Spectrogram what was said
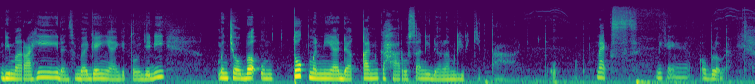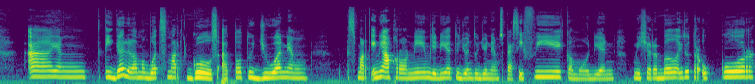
dimarahi dan sebagainya gitu. Jadi mencoba untuk meniadakan keharusan di dalam diri kita gitu. Next, ini kayaknya oh belum ya. Ah, yang ketiga adalah membuat smart goals atau tujuan yang smart ini akronim jadi ya tujuan-tujuan yang spesifik kemudian measurable itu terukur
